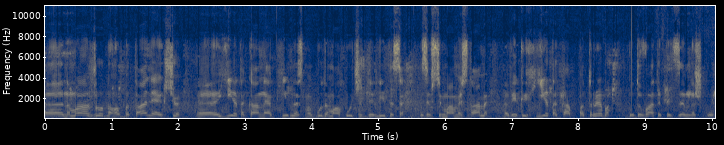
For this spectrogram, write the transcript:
е, немає жодного питання. Якщо е, є така необхідність, ми будемо охоче ділитися зі всіма містами, в яких є така потреба будувати підземні школи.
